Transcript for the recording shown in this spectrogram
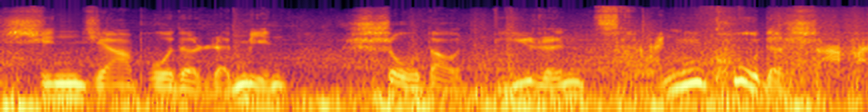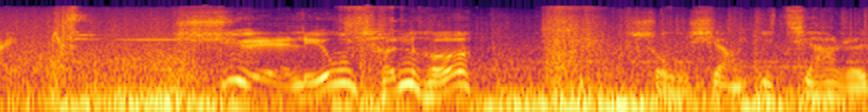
新加坡的人民受到敌人残酷的杀害，血流成河。首相一家人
